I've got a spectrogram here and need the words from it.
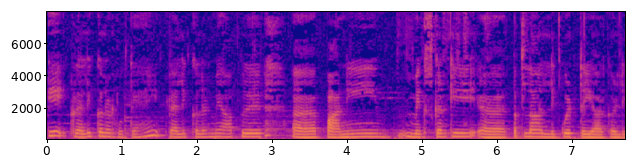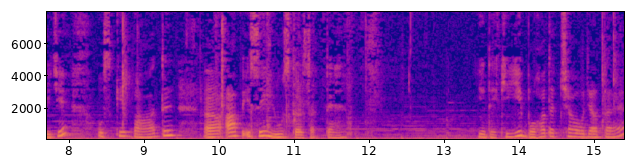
के एक्रेलिक कलर होते हैं। एक्रेलिक कलर में आप पानी मिक्स करके पतला लिक्विड तैयार कर लीजिए। उसके बाद आप इसे यूज़ कर सकते हैं। ये देखिए, ये बहुत अच्छा हो जाता है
